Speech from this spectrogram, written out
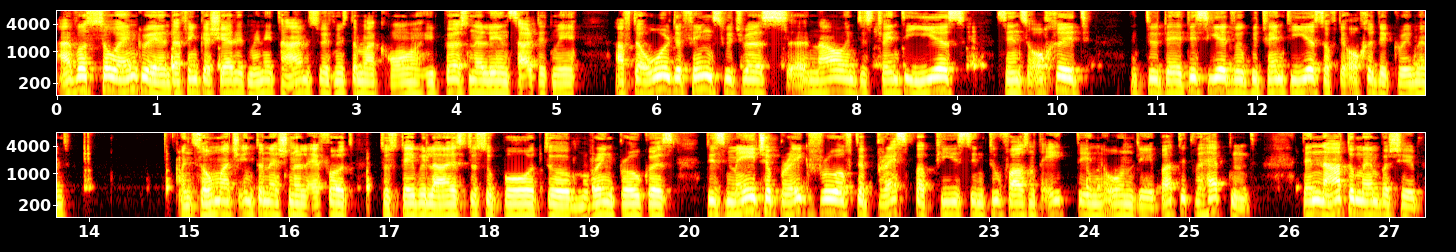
I was so angry, and I think I shared it many times with Mr. Macron. He personally insulted me after all the things which was uh, now in this 20 years since Ohrid. Today, this year it will be 20 years of the Ohrid Agreement. And so much international effort to stabilize, to support, to bring progress. This major breakthrough of the Prespa peace in 2018 only, but it happened. Then NATO membership,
